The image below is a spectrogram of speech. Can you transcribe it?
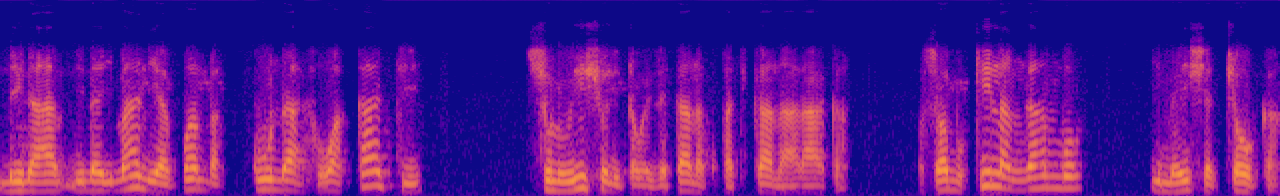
nina, nina imani ya kwamba kuna wakati suluhisho litawezekana kupatikana haraka, kwa sababu kila ng'ambo imeisha choka.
